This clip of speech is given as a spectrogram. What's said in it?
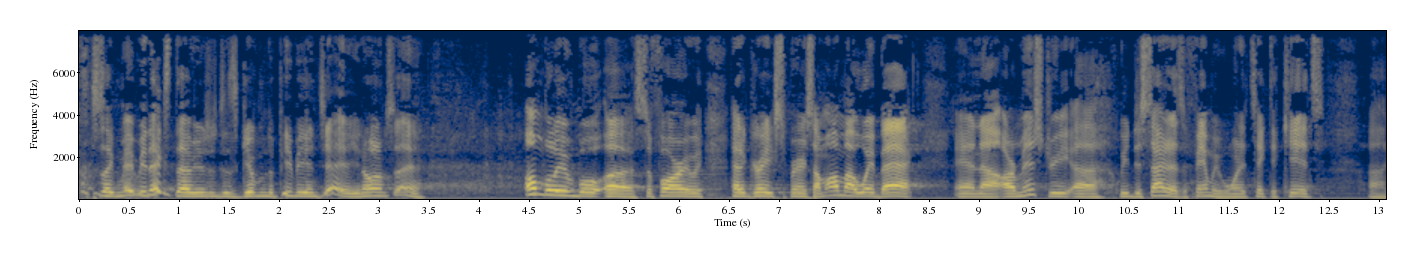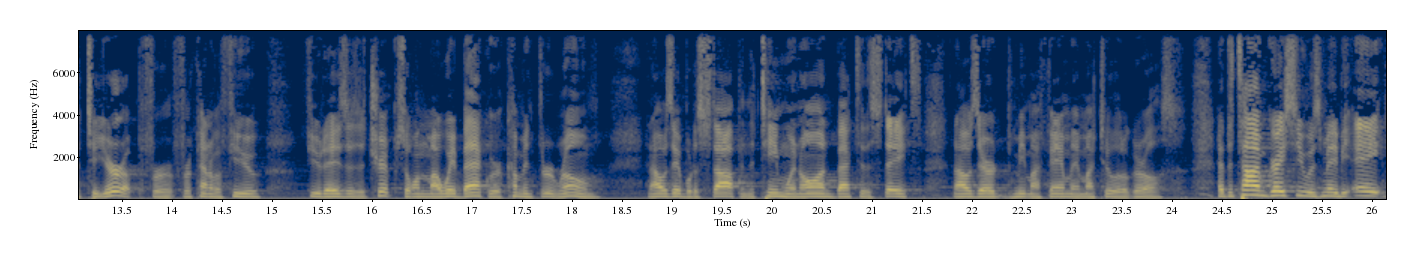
It's like maybe next time you should just give them the PB and J. You know what I'm saying? Unbelievable uh, safari. We had a great experience. I'm on my way back, and uh, our ministry uh, we decided as a family we wanted to take the kids uh, to Europe for for kind of a few few days as a trip. So on my way back, we were coming through Rome and I was able to stop, and the team went on back to the States, and I was there to meet my family and my two little girls. At the time, Gracie was maybe eight,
